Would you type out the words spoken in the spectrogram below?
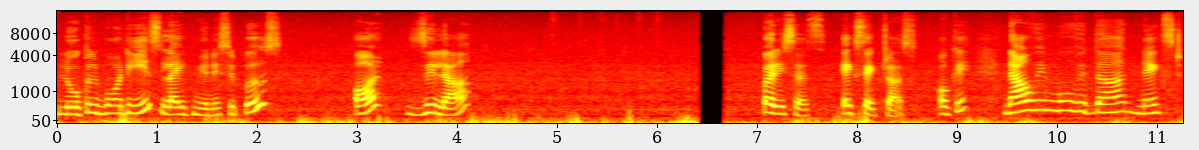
local bodies like municipals or zilla parishads etc okay now we move with the next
